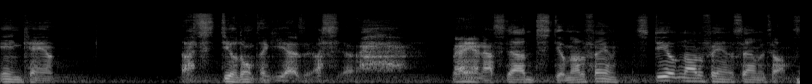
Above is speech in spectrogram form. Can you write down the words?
in camp. I still don't think he has it. I, s- man, I, I'm still not a fan. Still not a fan of Solomon Thomas.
